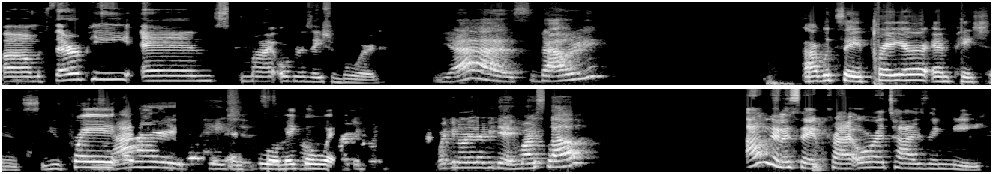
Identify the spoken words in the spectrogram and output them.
Um, therapy and my organization board. Yes. Valerie? I would say prayer and patience. You pray Nice. and Patience. He will make a way. Working on it, Working on it every day. Marcel? I'm gonna say prioritizing me.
